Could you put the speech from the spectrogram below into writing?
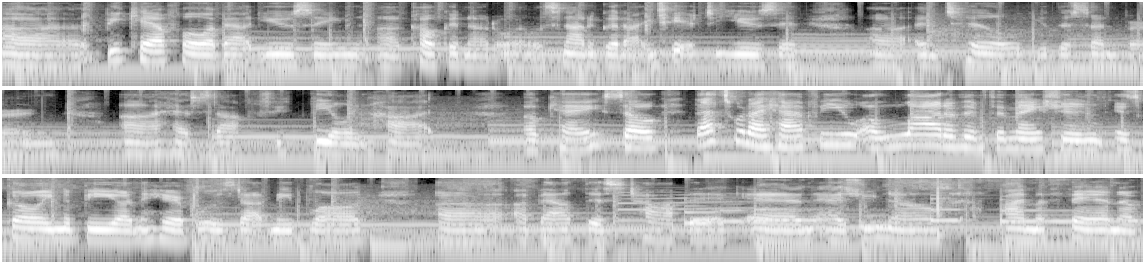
uh, be careful about using uh, coconut oil. It's not a good idea to use it uh, until the sunburn uh, has stopped f- feeling hot. Okay, so that's what I have for you. A lot of information is going to be on the hairblues.me blog uh, about this topic. And as you know, I'm a fan of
